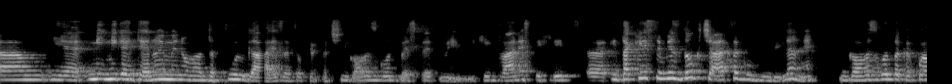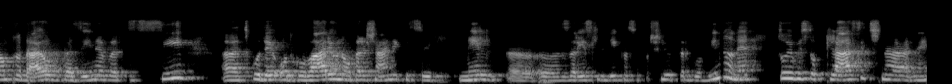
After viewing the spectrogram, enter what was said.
um, je, mi, mi ga interno imenujemo The Pool Guy, zato ker pač njegova zgodba je spet ne vem, nekih 12 let. Uh, in tako sem jaz dolg časa govorila, ne, njegova zgodba, kako je on prodajal bazene v RTC. Uh, tako da je odgovarjal na vprašanje, ki so jih imeli uh, za res ljudje, ko so prišli v trgovino. Ne. To je v bistvu klasična ne,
